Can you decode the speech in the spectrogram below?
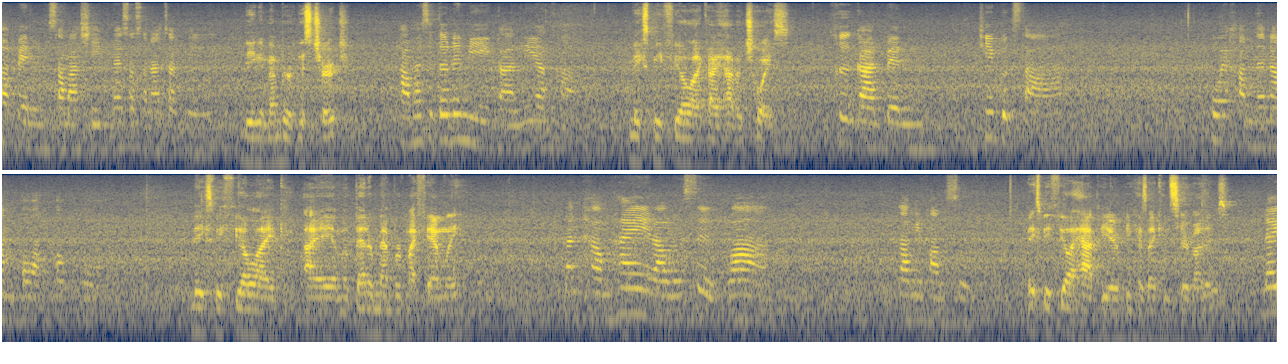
มาเป็นสมาชิกในศาสนาจักรนี้ being a member of this church ทำให้ซิสเตอร์ได้มีการเรียกค่ะ makes me feel like I have a choice. คือการเป็นที่ปรึกษาผู้ให้คำแนะนำประวัติครอบครัว makes me feel like I am a better member of my family. มันทำให้เรารู้สึกว่าเรามีความสุข makes me feel happier because I can serve others. ได้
